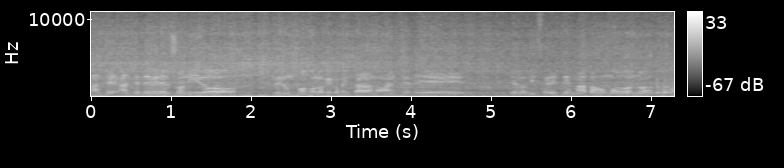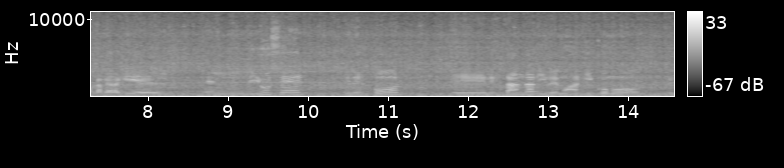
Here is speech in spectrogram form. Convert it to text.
Antes, antes, de ver el sonido, ver un poco lo que comentábamos antes de, de los diferentes mapas o modos, ¿no? Que podemos cambiar aquí el, el user, el sport, el estándar y vemos aquí cómo en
